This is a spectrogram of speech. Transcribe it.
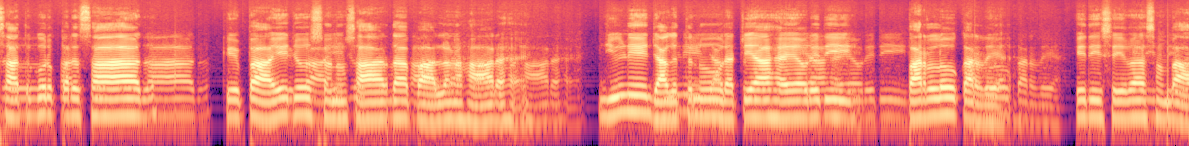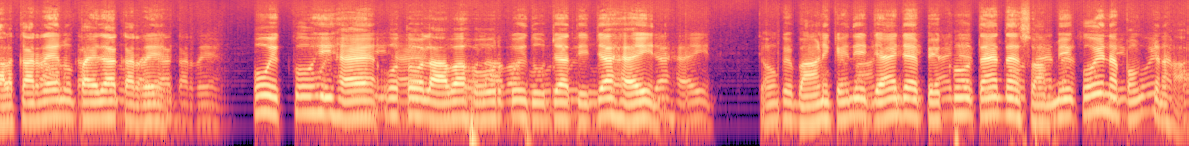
ਸਤਿਗੁਰ ਪ੍ਰਸਾਦ ਕਿ ਭਾਈ ਜੋ ਸੰਸਾਰ ਦਾ ਪਾਲਣਹਾਰ ਹੈ। ਜਿਹਨੇ ਜਗਤ ਨੂੰ ਰਚਿਆ ਹੈ ਔਰ ਇਹਦੀ ਪਰਲੋ ਕਰ ਰਿਹਾ ਇਹਦੀ ਸੇਵਾ ਸੰਭਾਲ ਕਰ ਰਿਹਾ ਇਹਨੂੰ ਪੈਦਾ ਕਰ ਰਿਹਾ ਉਹ ਇੱਕੋ ਹੀ ਹੈ ਉਹ ਤੋਂ ਇਲਾਵਾ ਹੋਰ ਕੋਈ ਦੂਜਾ ਤੀਜਾ ਹੈ ਹੀ ਨਹੀਂ। ਕਿਉਂਕਿ ਬਾਣੀ ਕਹਿੰਦੀ ਜੈ ਜੈ ਪੇਖੋ ਤੈ ਤੈ ਸੁਆਮੀ ਕੋਈ ਨਾ ਪਹੁੰਚਣ ਹਾ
